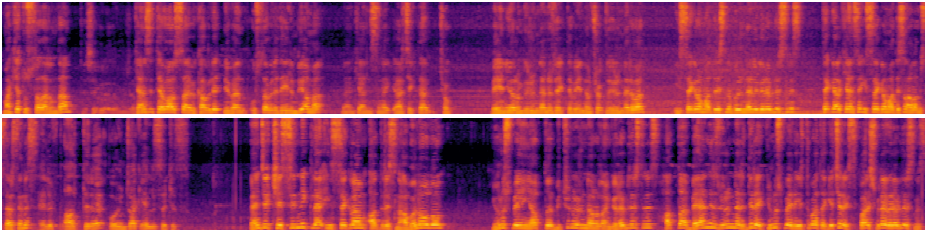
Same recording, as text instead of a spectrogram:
maket ustalarından. Teşekkür ederim hocam. Kendisi tevazu sahibi kabul etmiyor. Ben usta bile değilim diyor ama ben kendisine gerçekten çok beğeniyorum. Ürünlerini özellikle beğeniyorum. Çok güzel ürünleri var. Instagram adresinde bu ürünleri görebilirsiniz. Tekrar kendisine Instagram adresini alalım isterseniz. Elif alt tire oyuncak 58. Bence kesinlikle Instagram adresine abone olun. Yunus Bey'in yaptığı bütün ürünleri oradan görebilirsiniz. Hatta beğendiğiniz ürünleri direkt Yunus Bey ile irtibata geçerek sipariş bile verebilirsiniz.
